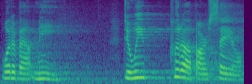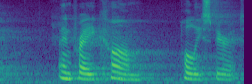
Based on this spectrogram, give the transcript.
What about me? Do we put up our sail and pray, Come, Holy Spirit?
